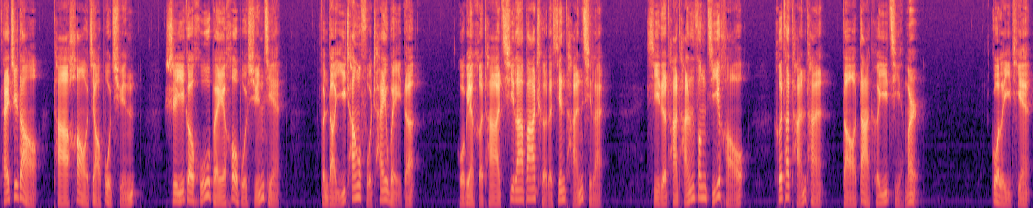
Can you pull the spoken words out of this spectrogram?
才知道他号叫不群，是一个湖北候补巡检。分到宜昌府差委的，我便和他七拉八扯的先谈起来，喜得他谈风极好，和他谈谈，倒大可以解闷儿。过了一天，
